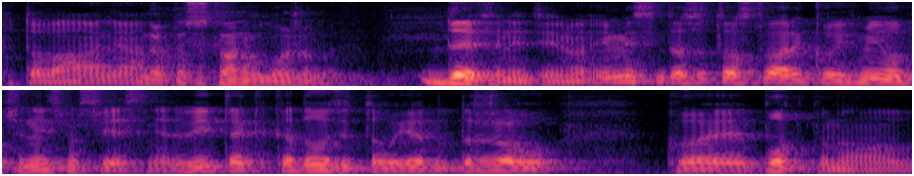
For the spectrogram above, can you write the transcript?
putovanja. Da, to se stvarno uložilo. Definitivno. I mislim da su to stvari kojih mi uopće nismo svjesni. Jer vi tek kad dođete u jednu državu koja je potpuno uh,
